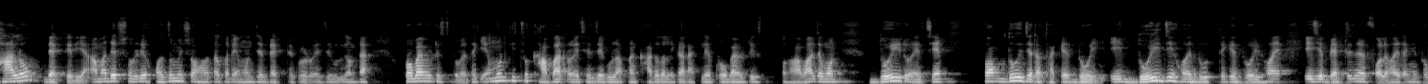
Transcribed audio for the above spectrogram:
ভালো ব্যাকটেরিয়া। আমাদের শরীরে হজমে সহায়তা করে এমন যে ব্যাকটেরিয়া রয়েছে, যেগুলোকে আমরা প্রোবায়োটিক্স বলে থাকি, এমন কিছু খাবার রয়েছে যেগুলো আপনার খাদ্য তালিকা রাখলে প্রোবায়োটিক্স খাবার যেমন দই রয়েছে টক দই যেটা থাকে, দই। এই দই যে হয়, দুধ থেকে দই হয়, এই যে ব্যাকটেরিয়ার ফলে হয়, এটা কিন্তু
